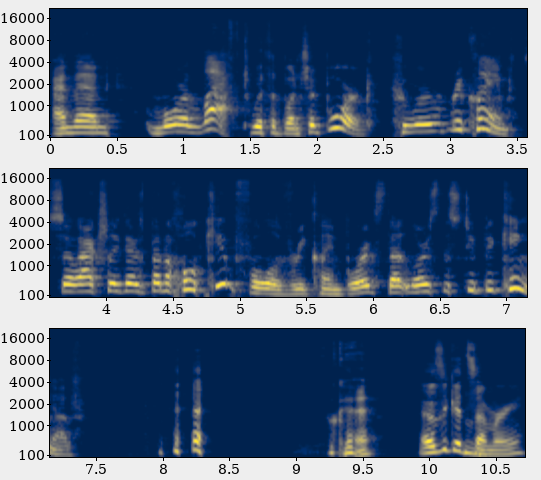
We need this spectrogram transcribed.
and then Lore left with a bunch of Borg who were reclaimed. So actually, there's been a whole cube full of reclaimed Borgs that Lore's the stupid king of. Okay. That was a good hmm. summary.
